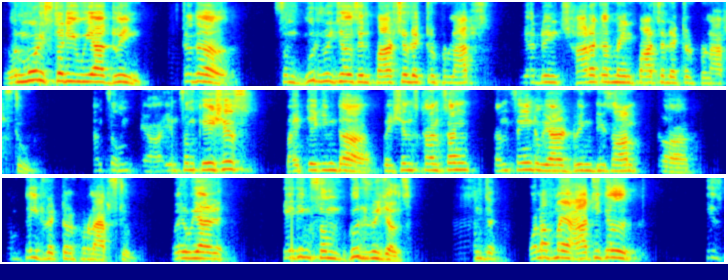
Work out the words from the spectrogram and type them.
one more study we are doing after the some good results in partial rectal prolapse. We are doing Kshara karma in partial rectal prolapse too. And some uh, in some cases, by taking the patient's consent, consent, we are doing this on uh, complete rectal prolapse too, where we are getting some good results. And one of my article is,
